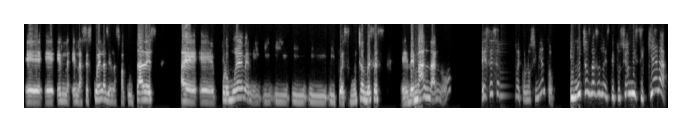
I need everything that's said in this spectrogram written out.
eh, eh, en, las escuelas y en las facultades eh, promueven y, y, pues muchas veces demandan, ¿no? Es ese reconocimiento. Y muchas veces la institución ni siquiera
